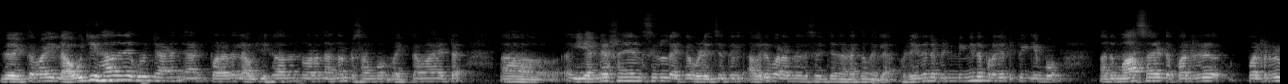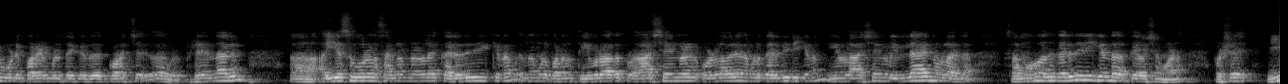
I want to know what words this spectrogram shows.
ഇത് വ്യക്തമായി ലവ് ജിഹാദിനെ കുറിച്ചാണ് ഞാൻ പറയുന്നത്. ലവ് ജിഹാദ് എന്ന് പറയുന്ന അങ്ങനൊരു സംഭവം വ്യക്തമായിട്ട് ഈ അന്വേഷണ ഏജൻസികളുടെയൊക്കെ വെളിച്ചത്തിൽ അവർ പറയുന്നതനുസരിച്ച് നടക്കുന്നില്ല. പക്ഷേ ഇതിനെ പിന്നെ ഇങ്ങനെ പ്രചരിപ്പിക്കുമ്പോൾ അത് മാസമായിട്ട് പലര് പലരും കൂടി പറയുമ്പോഴത്തേക്ക് ഇത് കുറച്ച് പക്ഷേ എന്നാലും ഐ എസ് പോലുള്ള സംഘടനകളെ കരുതിയിരിക്കണം എന്ന് നമ്മൾ പറയുന്നത് തീവ്രവാദ ആശയങ്ങൾ ഉള്ളവരെ നമ്മൾ കരുതിയിരിക്കണം. ഇങ്ങനെയുള്ള ആശയങ്ങൾ ഇല്ല എന്നുള്ളതല്ല. സമൂഹം അത് കരുതിയിരിക്കേണ്ടത് അത്യാവശ്യമാണ്. പക്ഷേ ഈ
